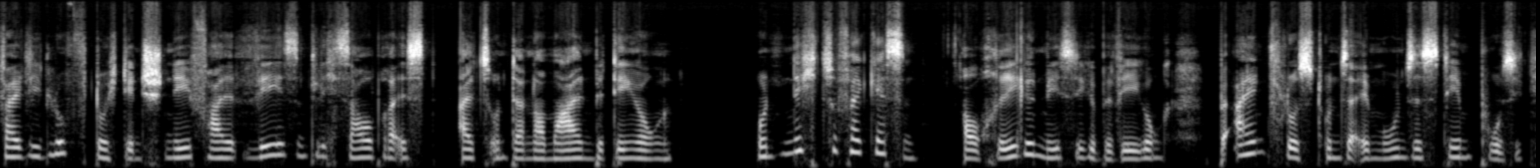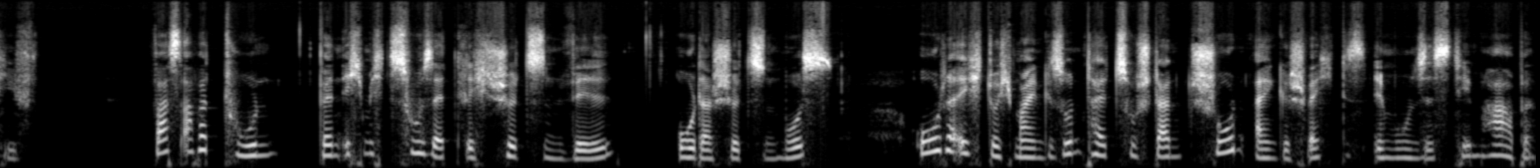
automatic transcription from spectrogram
weil die Luft durch den Schneefall wesentlich sauberer ist als unter normalen Bedingungen. Und nicht zu vergessen, auch regelmäßige Bewegung beeinflusst unser Immunsystem positiv. Was aber tun, wenn ich mich zusätzlich schützen will oder schützen muss, oder ich durch meinen Gesundheitszustand schon ein geschwächtes Immunsystem habe?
